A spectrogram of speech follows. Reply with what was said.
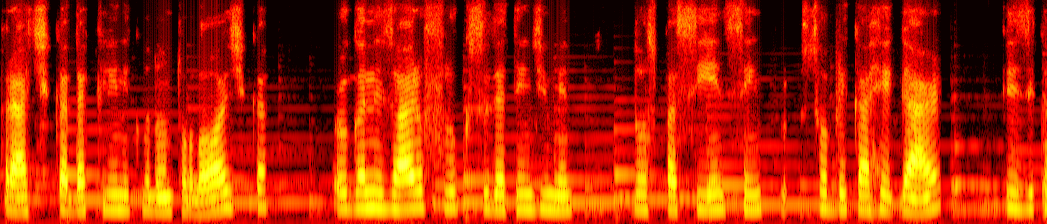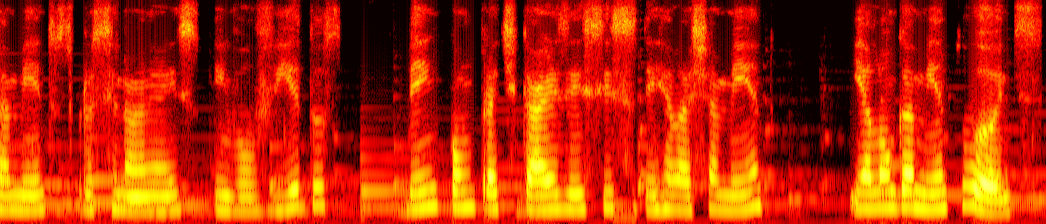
prática da clínica odontológica, organizar o fluxo de atendimento dos pacientes sem sobrecarregar fisicamente os profissionais envolvidos, bem como praticar exercícios de relaxamento e alongamento antes,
